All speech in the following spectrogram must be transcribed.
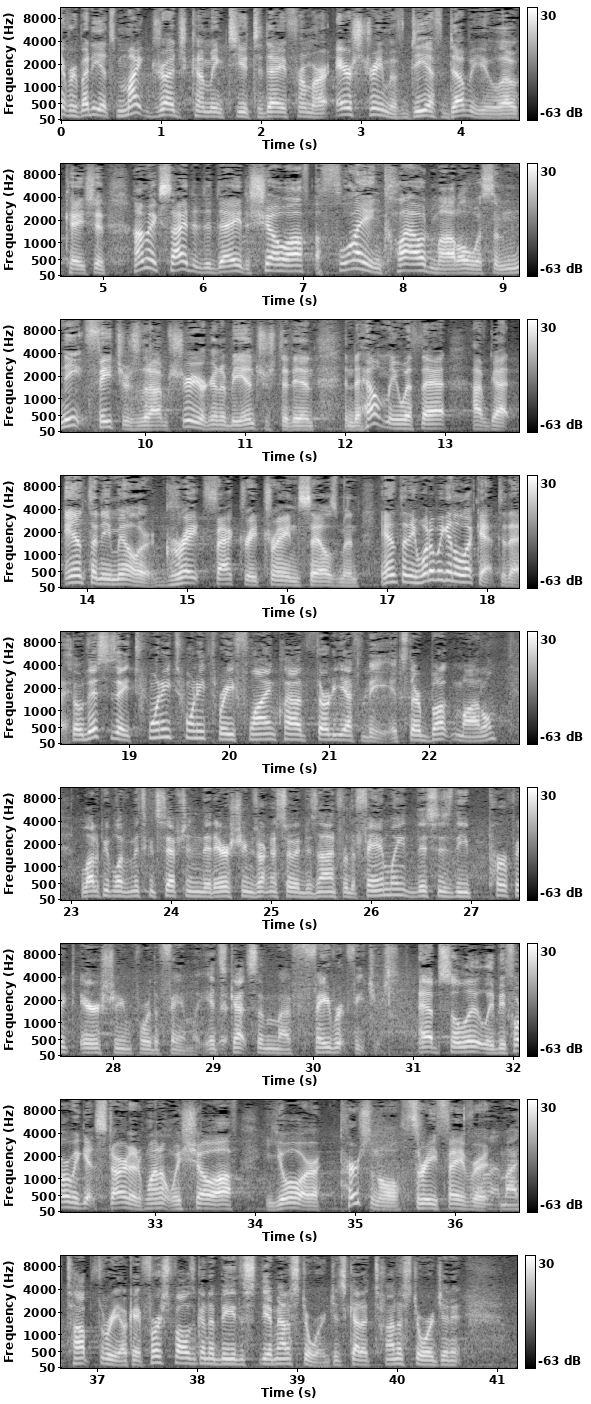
Hey everybody, it's Mike Drudge coming to you today from our Airstream of DFW location. I'm excited today to show off a flying cloud model with some neat features that I'm sure you're going to be interested in. And to help me with that, I've got Anthony Miller, great factory trained salesman. Anthony, what are we going to look at today? So this is a 2023 Flying Cloud 30FB. It's their bunk model. A lot of people have a misconception that Airstreams aren't necessarily designed for the family. This is the perfect Airstream for the family. It's got some of my favorite features. Absolutely. Before we get started, why don't we show off your personal three favorite? Right, my top three. Okay, first of all is going to be the, the amount of storage. It's got a ton of storage in it,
